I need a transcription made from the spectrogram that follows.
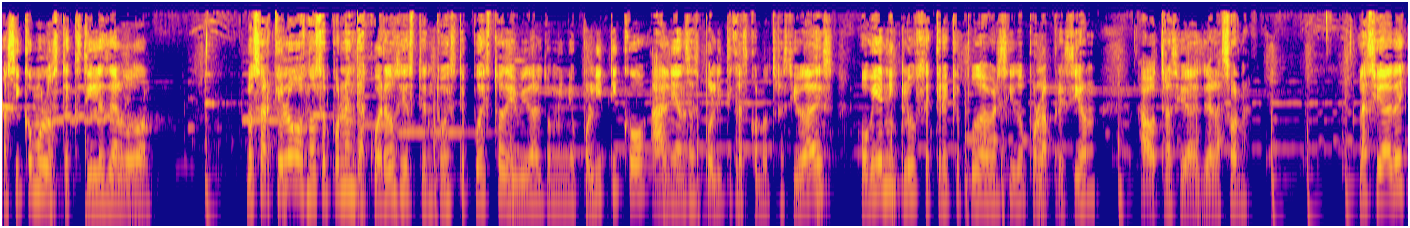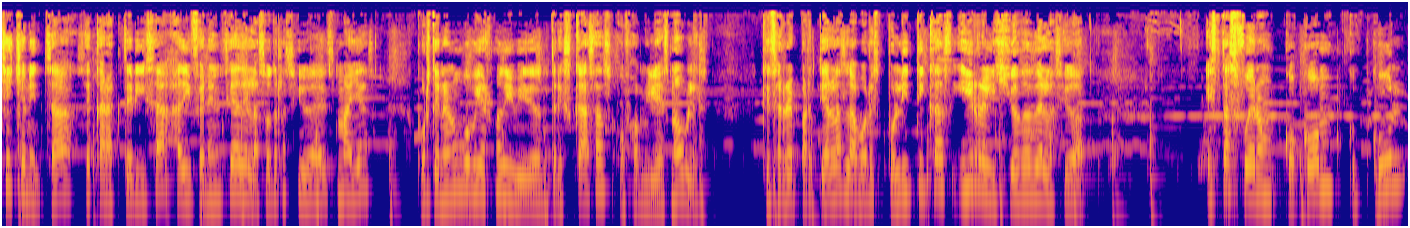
así como los textiles de algodón. Los arqueólogos no se ponen de acuerdo si ostentó este puesto debido al dominio político, a alianzas políticas con otras ciudades, o bien incluso se cree que pudo haber sido por la presión a otras ciudades de la zona. La ciudad de Chichen Itza se caracteriza, a diferencia de las otras ciudades mayas, por tener un gobierno dividido en tres casas o familias nobles, que se repartían las labores políticas y religiosas de la ciudad. Estas fueron Cocom, Cupcul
